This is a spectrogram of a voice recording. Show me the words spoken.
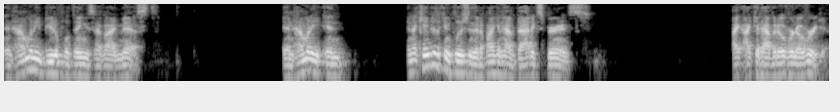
and how many beautiful things have I missed? And how many and and I came to the conclusion that if I can have that experience, I, I could have it over and over again.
